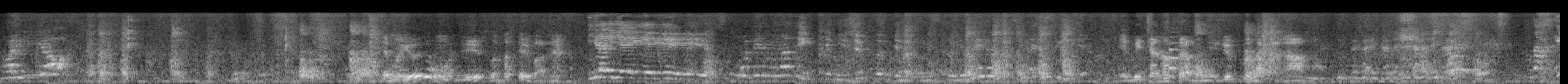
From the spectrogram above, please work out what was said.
早っ。でも言うても20分経ってるからね。いやいやいやいやいやそこでまで行って20分ってのはレベルが違いすぎて。エビちゃんだったらもう20分だからな。ない。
